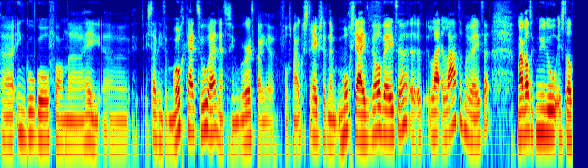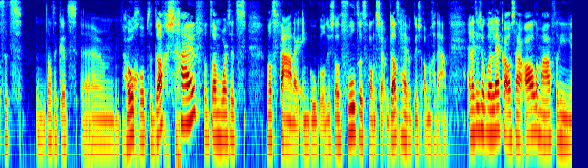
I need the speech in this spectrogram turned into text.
uh, in Google van hey, is daar niet een mogelijkheid toe? Hè? Net als in Word kan je volgens mij ook een streep zetten. En mocht jij het wel weten, la laat het me weten. Maar wat ik nu doe is dat, het, dat ik het um, hoger op de dag schuif. Want dan wordt het wat vader in Google. Dus dan voelt het van zo, dat heb ik dus allemaal gedaan. En het is ook wel lekker als daar allemaal van die,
